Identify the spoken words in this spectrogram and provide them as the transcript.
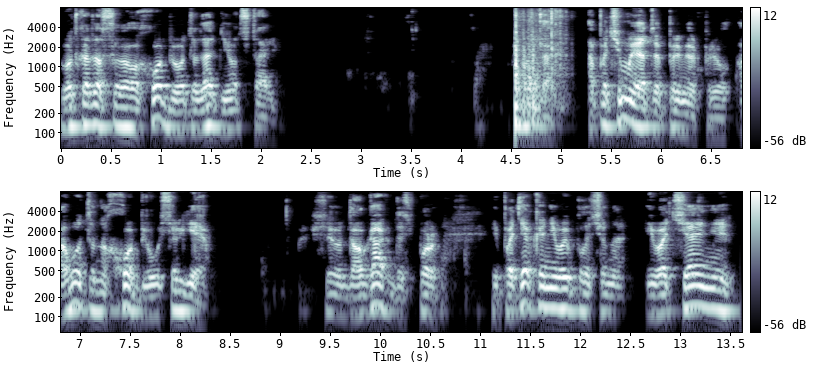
Вот когда сказала хобби, вот тогда от нее отстали. Вот так. А почему я этот пример привел? А вот оно хобби у Сергея. Все в долгах до сих пор ипотека не выплачена. И в отчаянии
